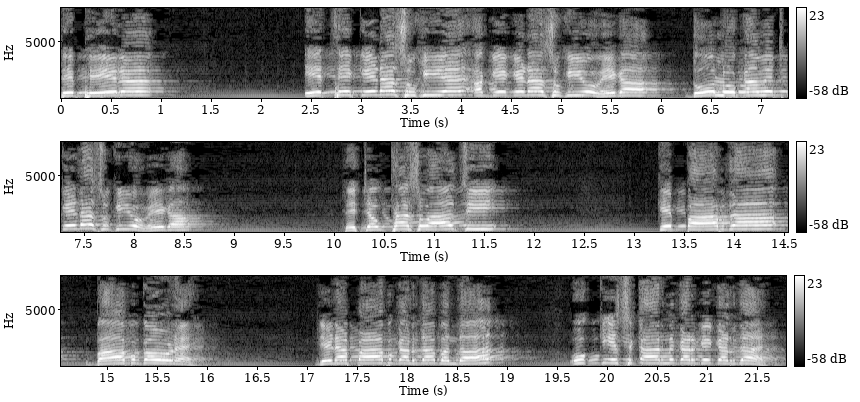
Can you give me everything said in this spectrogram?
ਤੇ ਫਿਰ ਇੱਥੇ ਕਿਹੜਾ ਸੁਖੀ ਹੈ, ਅੱਗੇ ਕਿਹੜਾ ਸੁਖੀ ਹੋਵੇਗਾ? ਦੋ ਲੋਕਾਂ ਵਿੱਚ ਕਿਹੜਾ ਸੁਖੀ ਹੋਵੇਗਾ? ਤੇ ਚੌਥਾ ਸਵਾਲ ਸੀ ਕਿ ਪਾਪ ਦਾ ਬਾਪ ਕੌਣ ਹੈ? ਜਿਹੜਾ ਪਾਪ ਕਰਦਾ ਬੰਦਾ, ਉਹ ਕਿਸ ਕਾਰਨ ਕਰਕੇ ਕਰਦਾ ਹੈ?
